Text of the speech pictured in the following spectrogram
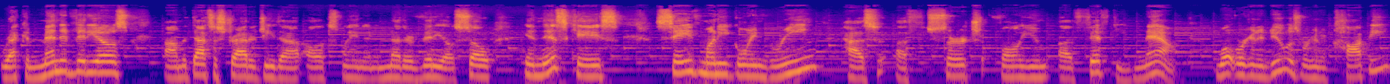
recommended videos. Um, but that's a strategy that I'll explain in another video. So in this case, Save Money Going Green has a search volume of 50. Now, what we're going to do is we're going to copy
